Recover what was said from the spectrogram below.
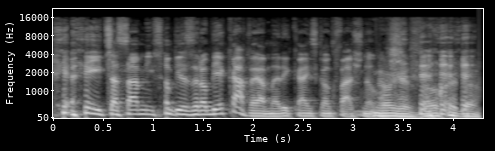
i czasami sobie zrobię kawę amerykańską kwaśną. No jest, chyba.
